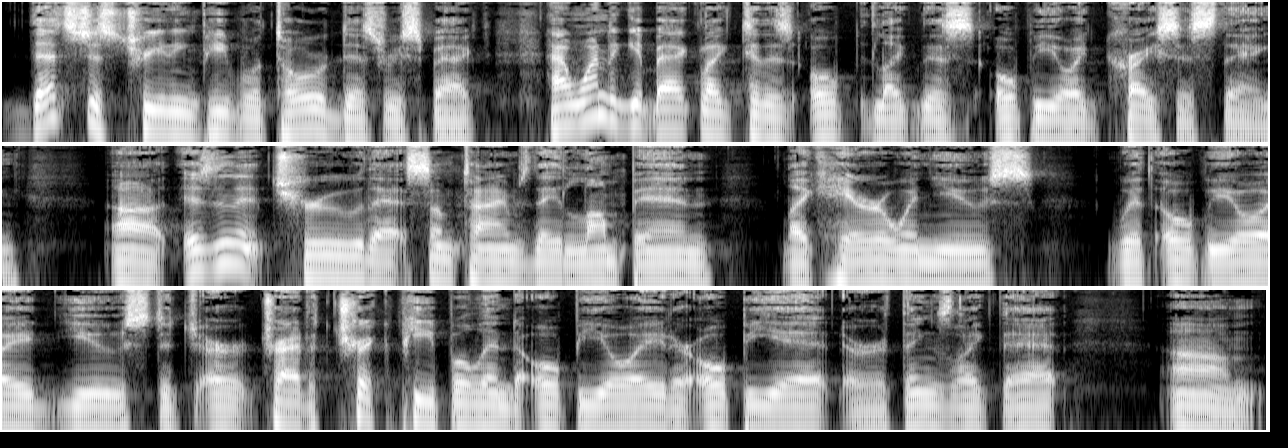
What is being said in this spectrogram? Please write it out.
that's just treating people with total disrespect. I wanted to get back like to this op- like this opioid crisis thing. Uh, isn't it true that sometimes they lump in like heroin use with opioid use to or try to trick people into opioid or opiate or things like that? Um,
